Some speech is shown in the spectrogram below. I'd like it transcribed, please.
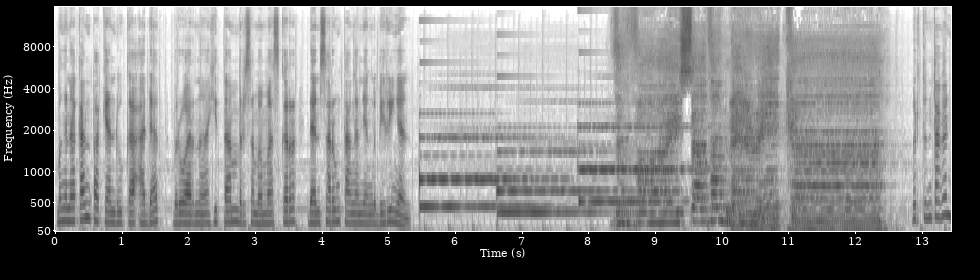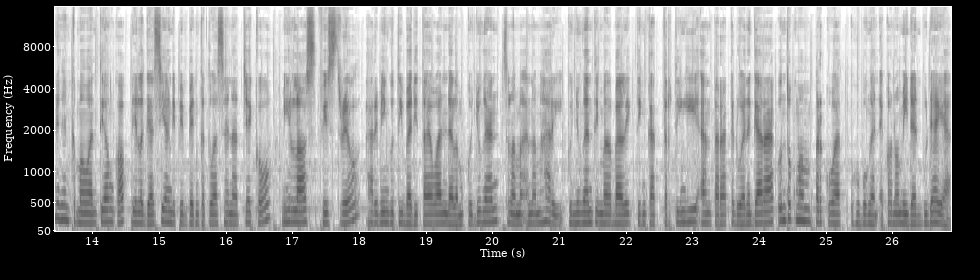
mengenakan pakaian duka adat berwarna hitam bersama masker dan sarung tangan yang lebih ringan. The Voice of America. Bertentangan dengan kemauan Tiongkok, delegasi yang dipimpin Ketua Senat Ceko, Milos Fistril, hari Minggu tiba di Taiwan dalam kunjungan selama enam hari. Kunjungan timbal balik tingkat tertinggi antara kedua negara untuk memperkuat hubungan ekonomi dan budaya.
